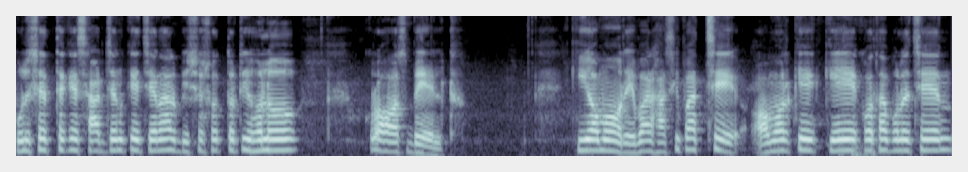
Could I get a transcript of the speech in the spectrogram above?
পুলিশের থেকে সার্জেন্টকে চেনার বিশেষত্বটি হলো ক্রস বেল্ট। কি অমর? এবার হাসি পাচ্ছে। অমরকে কে কথা বলেছেন?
